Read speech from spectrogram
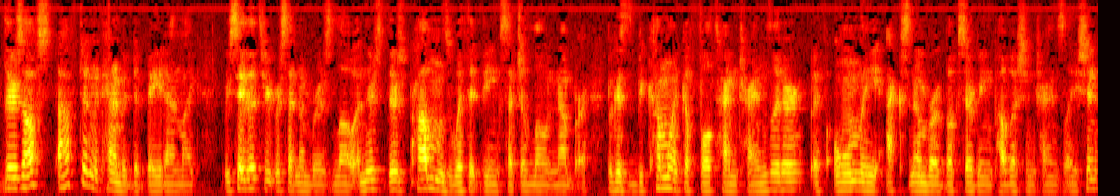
there's often a kind of a debate on like we say the three percent number is low, and there's there's problems with it being such a low number because to become like a full time translator, if only X number of books are being published in translation,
